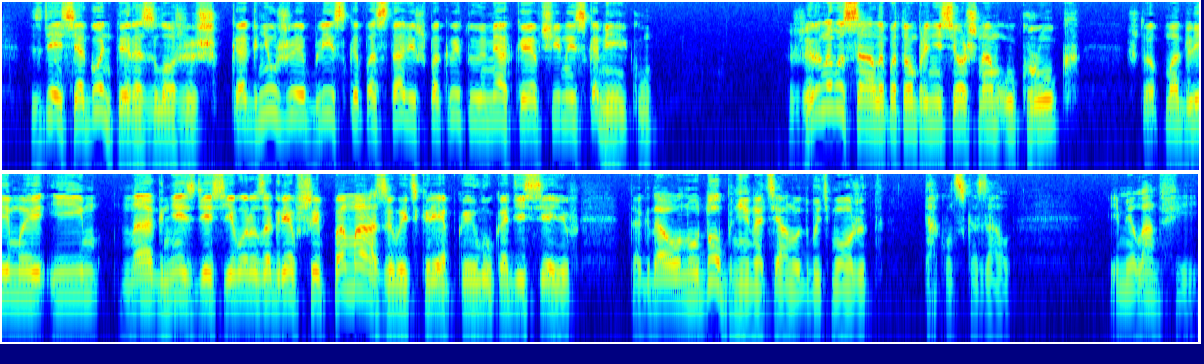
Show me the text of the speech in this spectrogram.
— «здесь огонь ты разложишь, к огню же близко поставишь покрытую мягкой овчиной скамейку. Жирного сала потом принесешь нам у круг, чтоб могли мы им на огне здесь его разогревший помазывать крепкой лук Одиссеев, тогда он удобнее натянут, быть может». Так он сказал. И Меланфий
